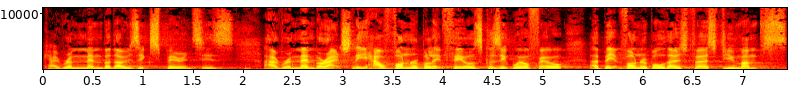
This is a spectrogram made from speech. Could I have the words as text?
Okay, remember those experiences. Uh, remember actually how vulnerable it feels because it will feel a bit vulnerable those first few months.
